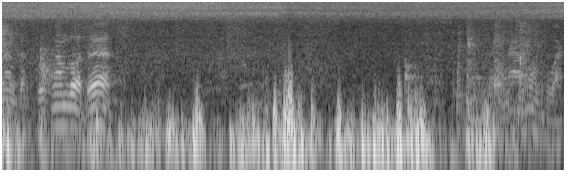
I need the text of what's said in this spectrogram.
นั่นก็ทุกน้ำรวดเด้อไปหน้าห้องบวช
